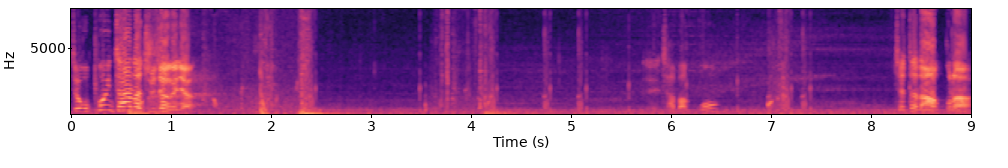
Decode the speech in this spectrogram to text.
저거 포인트 하나 주자 그냥. 네, 잡았고 제타 나왔구나.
